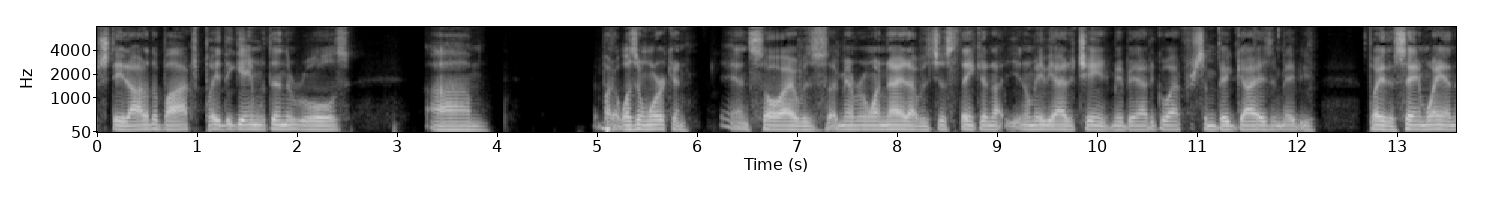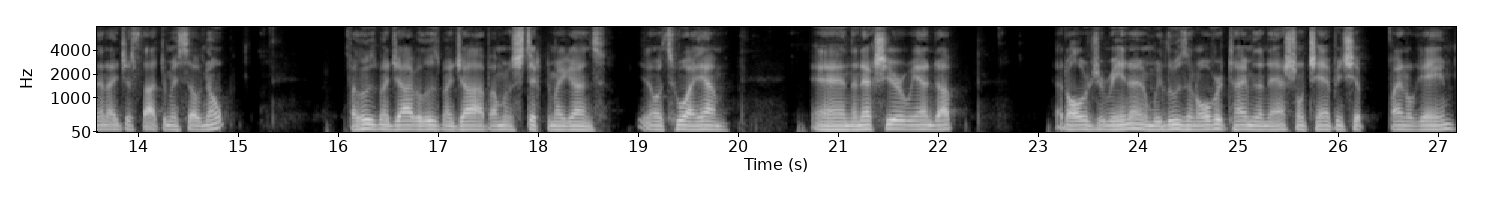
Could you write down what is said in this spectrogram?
stayed out of the box, played the game within the rules, um, but it wasn't working. And so I was, I remember one night I was just thinking, uh, you know, maybe I had to change. Maybe I had to go after some big guys and maybe play the same way. And then I just thought to myself, nope, if I lose my job, I lose my job. I'm going to stick to my guns. You know, it's who I am. And the next year we end up at Aldridge Arena and we lose in overtime in the national championship final game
